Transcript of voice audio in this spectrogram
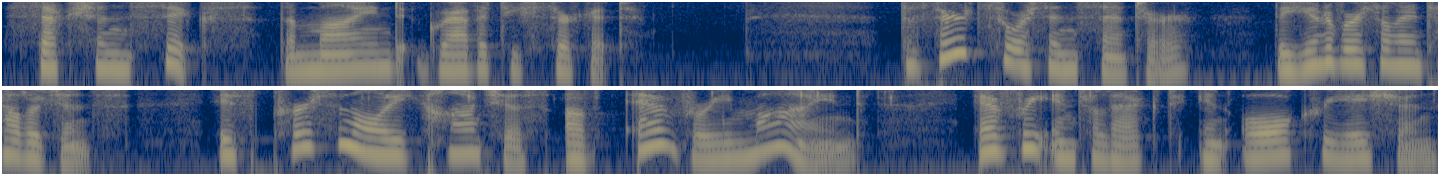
Section 6 The Mind Gravity Circuit. The third source and center, the universal intelligence, is personally conscious of every mind, every intellect in all creation,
